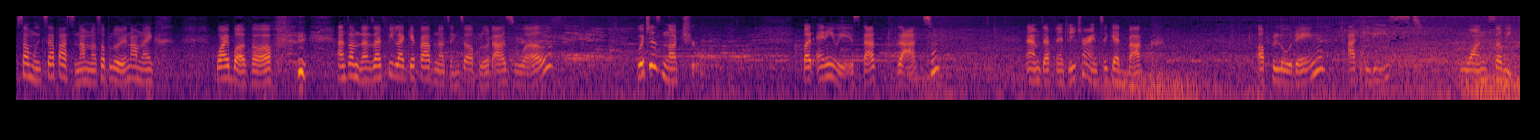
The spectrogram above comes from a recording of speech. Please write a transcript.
some weeks are passing I'm not uploading I'm like why bother? And sometimes I feel like if I have nothing to upload as well which is not true. But anyways that that i'm definitely trying to get back uploading at least once a week.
